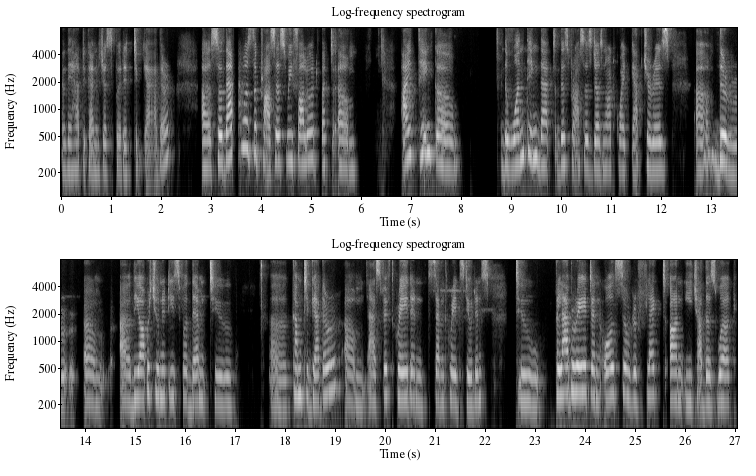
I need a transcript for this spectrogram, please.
and they had to kind of just put it together. Uh, so that was the process we followed. But um, I think uh, the one thing that this process does not quite capture is the um, uh, the opportunities for them to uh, come together um, as fifth grade and seventh grade students to collaborate and also reflect on each other's work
